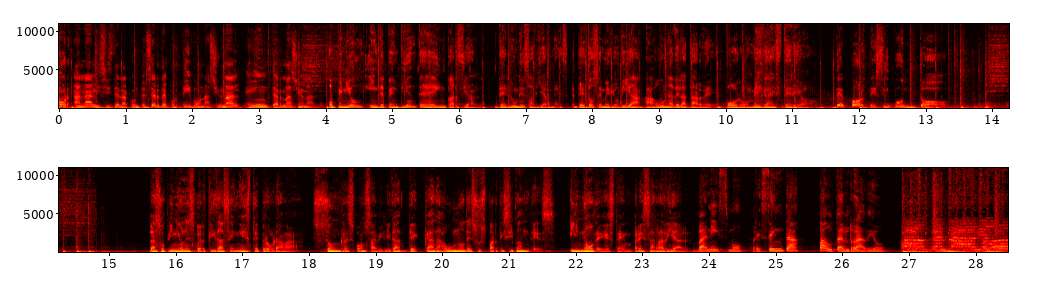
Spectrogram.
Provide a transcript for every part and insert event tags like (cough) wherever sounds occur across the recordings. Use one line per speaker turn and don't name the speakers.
mejor análisis del acontecer deportivo nacional e internacional.
Opinión independiente e imparcial. De lunes a viernes, de 12 mediodía a 1 de la tarde. Por Omega Estéreo.
Deportes y punto.
Las opiniones vertidas en este programa son responsabilidad de cada uno de sus participantes y no de esta empresa radial.
Banismo presenta Pauta en Radio. Pauta en Radio.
